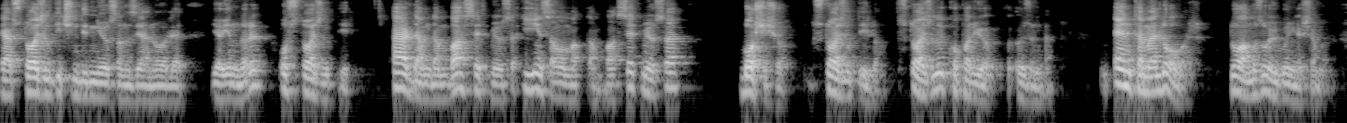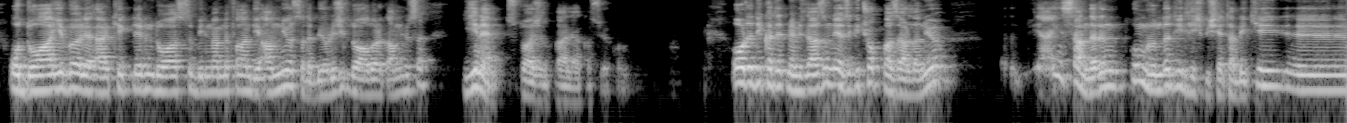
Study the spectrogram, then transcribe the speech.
Eğer stoacılık için dinliyorsanız yani öyle yayınları o stoacılık değil. Erdemden bahsetmiyorsa, iyi insan olmaktan bahsetmiyorsa boş iş o. Stoacılık değil o. Stoacılığı koparıyor özünden. En temelde o var. Doğamıza uygun yaşama. O doğayı böyle erkeklerin doğası bilmem ne falan diye anlıyorsa da biyolojik doğa olarak anlıyorsa yine stoacılıkla alakası yok onun. Orada dikkat etmemiz lazım. Ne yazık ki çok pazarlanıyor. Ya insanların umrunda değil hiçbir şey tabii ki. Ee,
